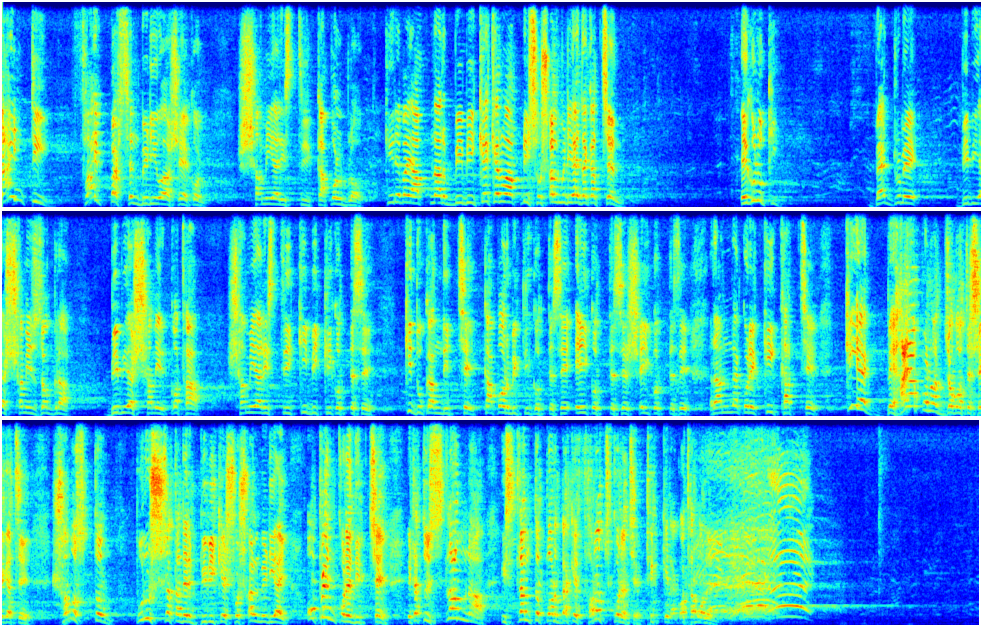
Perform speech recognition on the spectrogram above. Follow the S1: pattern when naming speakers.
S1: Ninety five percent video আসে এখন। স্বামী আর স্ত্রীর কাপল ব্লগ কিরে ভাই, আপনার বিবিকে কেন আপনি সোশ্যাল মিডিয়ায় দেখাচ্ছেন? এগুলো কি? বেডরুমে বিবি আর স্বামীর জগড়া বিবি আর স্বামীর কথা, স্বামী আর স্ত্রী কি বিক্রি করতেছে, কি দোকান দিচ্ছে, কাপড় বিক্রি করতেছে, এই করতেছে, সেই করতেছে, রান্না করে কি খাচ্ছে, কি এক বেহায়াপনার জগৎ এসে গেছে। সমস্ত পুরুষরা তাদের বিবিকে সোশ্যাল মিডিয়ায় ওপেন করে দিচ্ছে। এটা তো ইসলাম না। ইসলাম তো পর্দাকে ফরজ করেছে। ঠিক কিনা কথা বলেন?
